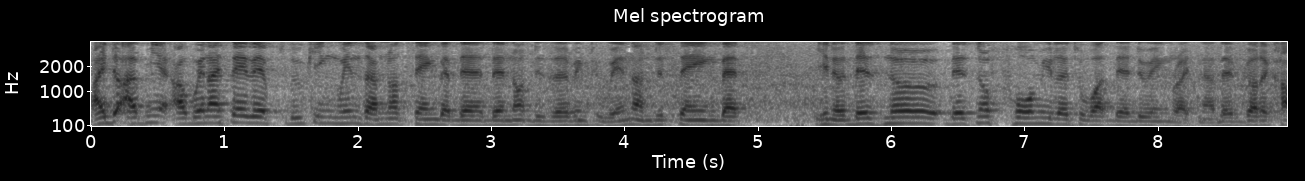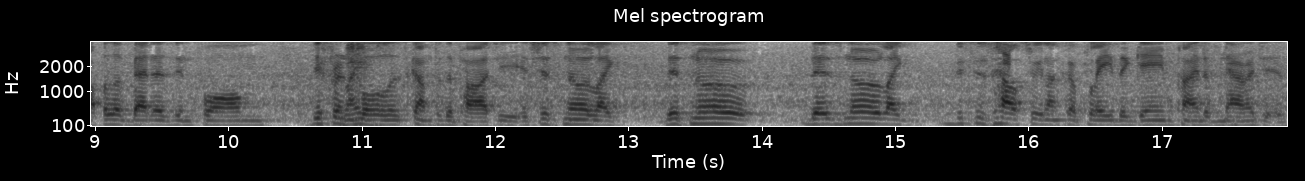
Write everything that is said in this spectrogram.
I, do, I mean, uh, when I say they're fluking wins, I'm not saying that they're they're not deserving to win. I'm just saying that, you know, there's no there's no formula to what they're doing right now. They've got a couple of batters in form, different Vibes. bowlers come to the party. It's just no like there's no there's no like this is how Sri Lanka play the game kind of narrative.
